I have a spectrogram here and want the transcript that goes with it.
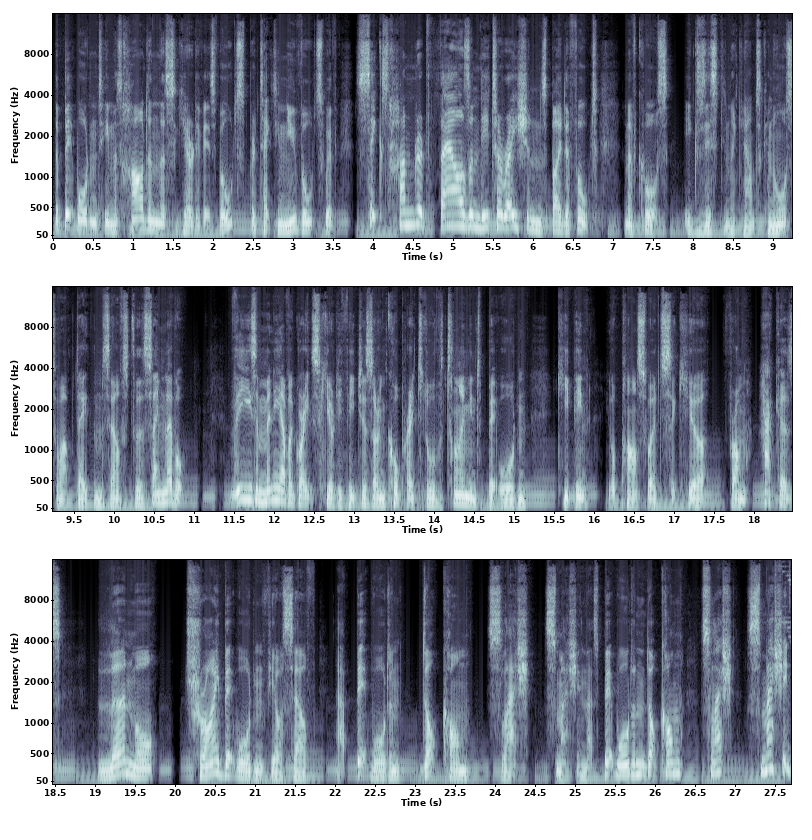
the Bitwarden team has hardened the security of its vaults, protecting new vaults with 600,000 iterations by default. And of course, existing accounts can also update themselves to the same level. These and many other great security features are incorporated all the time into Bitwarden, keeping your password secure from hackers. Learn more, try Bitwarden for yourself at bitwarden.com slash smashing. That's bitwarden.com slash smashing.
